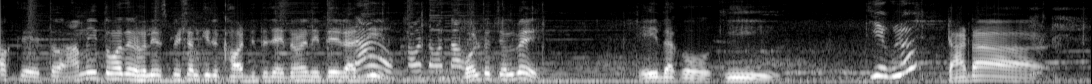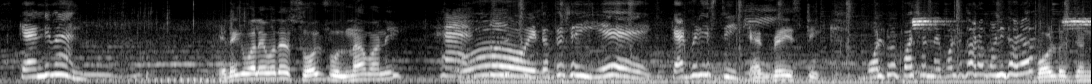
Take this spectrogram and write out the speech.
ওকে তো আমি তোমাদের হোলি স্পেশাল কিছু খাবার দিতে চাই। তোমরা নিতে রাজি? বলতো চলবে? এই দেখো কি? কি এগুলো? টাটা। ক্যান্ডিম্যান এটা কি বলে বোধহয়? সোলফুল না বানি? হ্যাঁ ও এটা তো সেই ইয়ে ক্যাডবেরি স্টিক ক্যাডবেরি স্টিক বল্টু পছন্দের বল্টু ধরো বনি ধরো। বল্টুর জন্য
